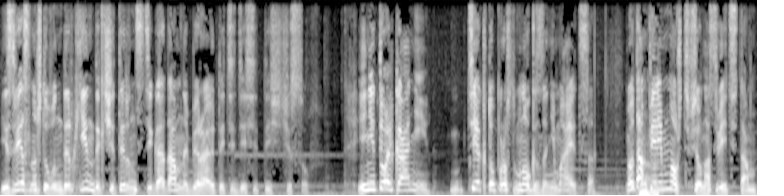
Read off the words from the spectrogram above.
Известно, что вундеркинды к 14 годам набирают эти 10 тысяч часов. И не только они. Те, кто просто много занимается. Ну, там ага. перемножьте все на свете. Там,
